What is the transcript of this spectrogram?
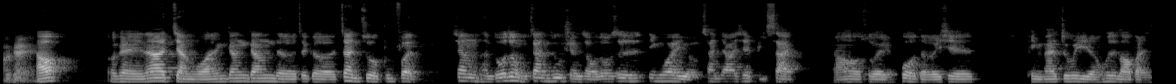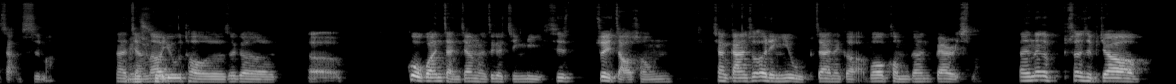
OK，好，OK，那讲完刚刚的这个赞助的部分，像很多这种赞助选手都是因为有参加一些比赛，然后所以获得一些品牌主理人或者老板的赏识嘛。那讲到 Yuto 的这个呃过关斩将的这个经历，是最早从像刚才说二零一五在那个 Volcom 跟 Barry's 嘛，但是那个算是比较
